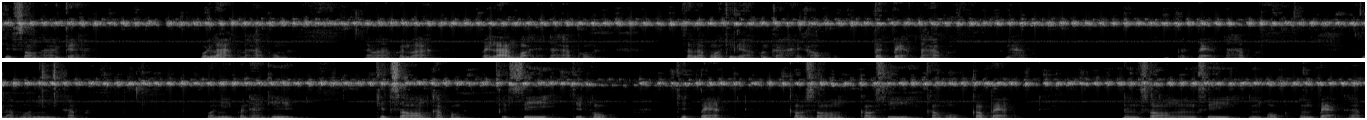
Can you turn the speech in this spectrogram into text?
สิบสองหางแต่ บนล่างนะครับผมแต่ว่าเพิ่นว่าไปล่างบ่อยนะครับ ผมสำหรับงวดที่แล้วเพิ่นก็ให้เขาแปดแปดนะครับนะครับแปดแปดนะครับสำหรับงวดนี้ครับวันนี้เพิ่นให้ที่เจ็ดสองครับผมเจ็ดสี่เจ็ดหกเจ็ดแปดเก้าสองเก้าสี่เก้าหกเก้าแปดหนึ่งสองหนึ่งสี่หนึ่งหกหนึ่งแปดนะครับ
